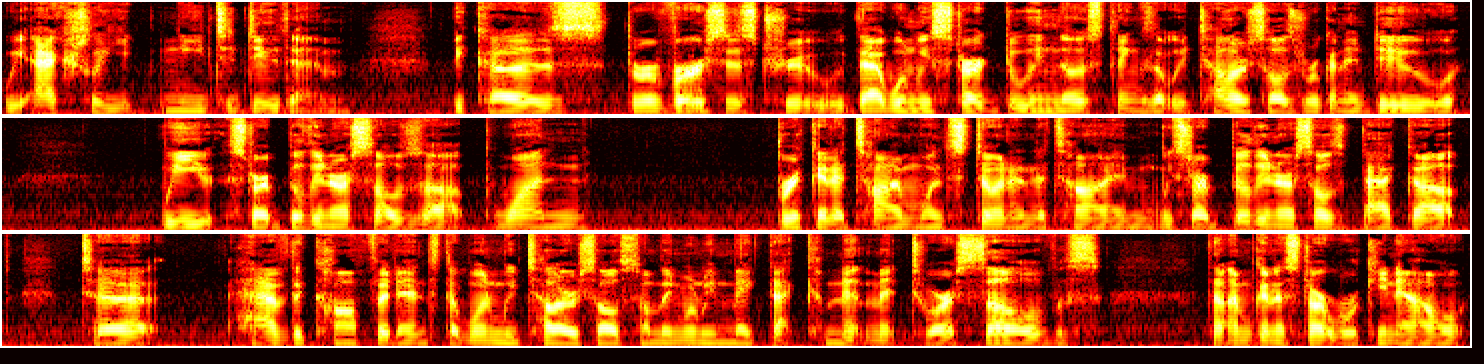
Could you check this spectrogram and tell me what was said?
we actually need to do them because the reverse is true that when we start doing those things that we tell ourselves we're going to do, we start building ourselves up one brick at a time, one stone at a time. We start building ourselves back up to have the confidence that when we tell ourselves something, when we make that commitment to ourselves, that I'm going to start working out,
